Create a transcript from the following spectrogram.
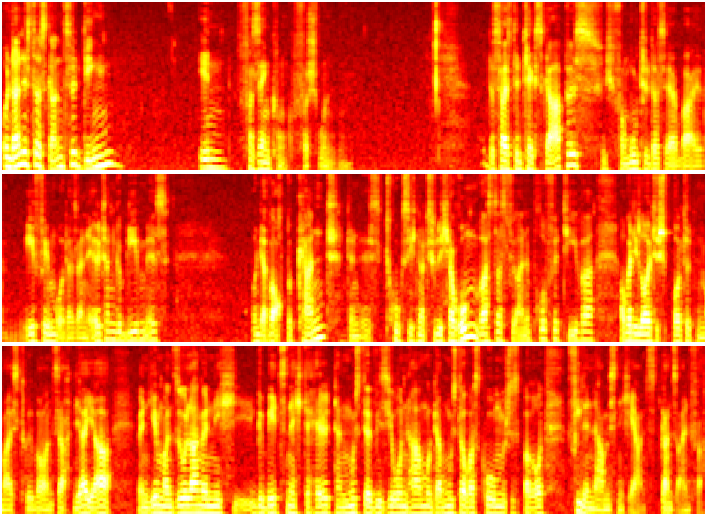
Und dann ist das ganze Ding in Versenkung verschwunden. Das heißt, den Text gab es. Ich vermute, dass er bei Ephim oder seinen Eltern geblieben ist. Und er war auch bekannt, denn es trug sich natürlich herum, was das für eine Prophetie war. Aber die Leute spotteten meist drüber und sagten, ja, ja, wenn jemand so lange nicht Gebetsnächte hält, dann muss der Visionen haben und da muss da was Komisches bei. Viele nahmen es nicht ernst, ganz einfach.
